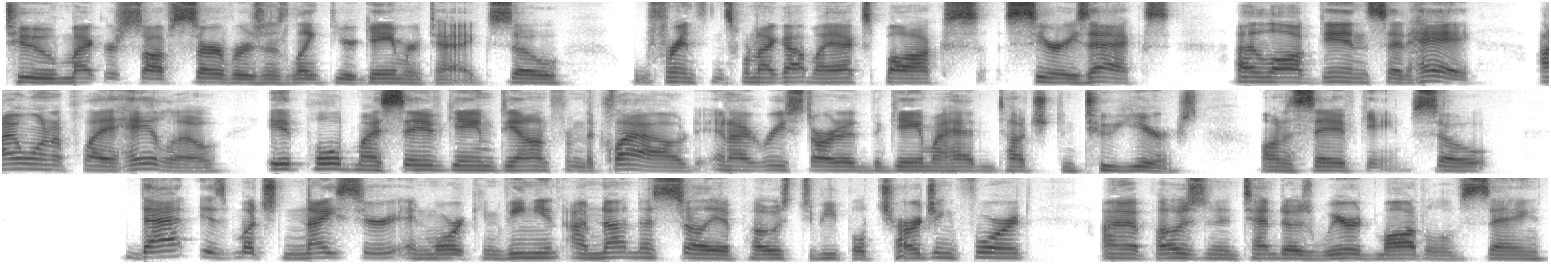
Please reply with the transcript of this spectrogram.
to Microsoft servers and is linked to your gamer tag. So, for instance, when I got my Xbox Series X, I logged in, said, "Hey, I want to play Halo." It pulled my save game down from the cloud, and I restarted the game I hadn't touched in two years on a save game. So that is much nicer and more convenient. I'm not necessarily opposed to people charging for it. I'm opposed to Nintendo's weird model of saying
